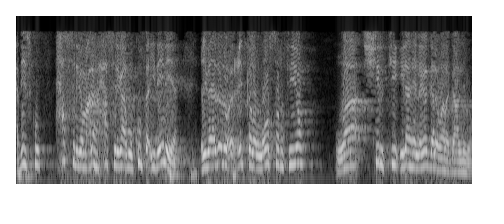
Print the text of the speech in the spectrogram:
Xadiisku xasriga macnaha xasrigaa buu ku faa'iideynayaa cibaadada oo cid kale loo sarfiyo waa shirki ilaahay laga galay waana gaalnimo.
